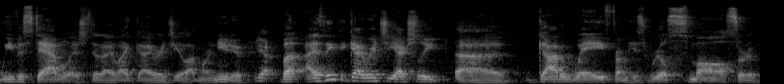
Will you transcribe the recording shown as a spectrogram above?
we've established that I like Guy Ritchie a lot more than you do. Yeah. But I think that Guy Ritchie actually uh, got away from his real small sort of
